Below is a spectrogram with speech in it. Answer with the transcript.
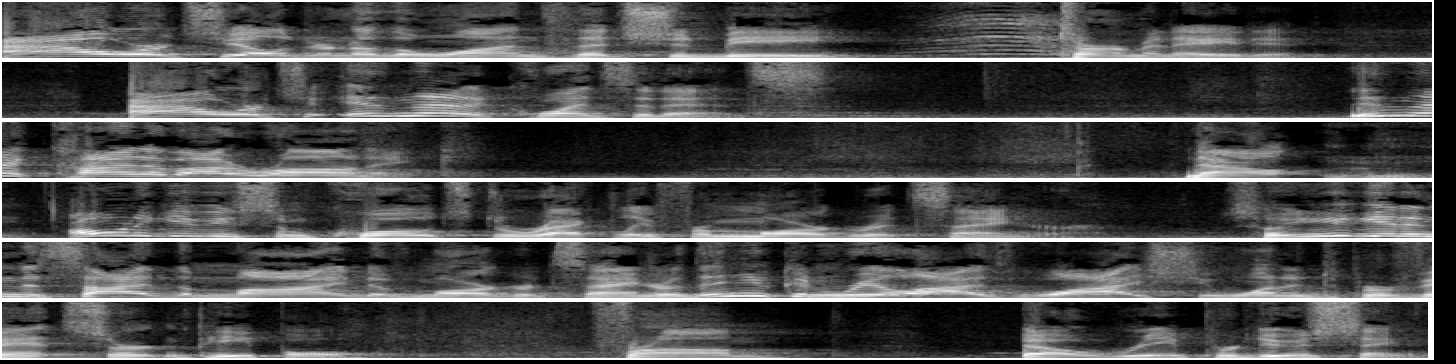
Our children are the ones that should be terminated. Our ch- isn't that a coincidence? Isn't that kind of ironic? Now, I want to give you some quotes directly from Margaret Sanger. So you get inside the mind of Margaret Sanger, then you can realize why she wanted to prevent certain people from know, reproducing.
